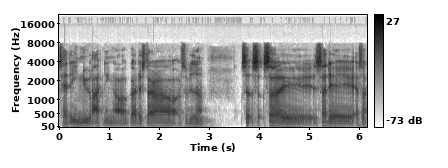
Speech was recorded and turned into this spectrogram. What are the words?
tage det i en ny retning og gøre det større og så videre, så, så, så, øh, så er det, altså,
